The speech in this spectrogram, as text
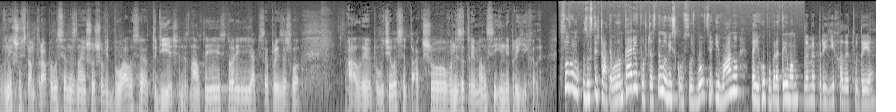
В них щось там трапилося, не знаю, що, що відбувалося. Тоді я ще не знав тієї історії, як все пройшло. Але вийшло так, що вони затрималися і не приїхали. Словом, зустрічати волонтерів пощастило військовослужбовцю Івану та його побратимам. Коли ми приїхали туди, е,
